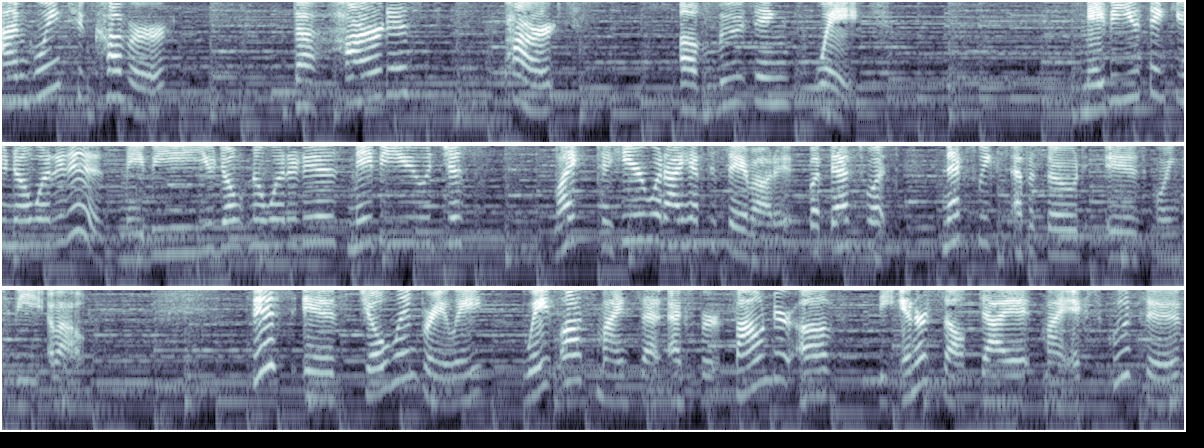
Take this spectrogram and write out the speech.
I'm going to cover the hardest part of losing weight. Maybe you think you know what it is. Maybe you don't know what it is. Maybe you would just like to hear what I have to say about it. But that's what next week's episode is going to be about. This is JoLynn Braley, weight loss mindset expert, founder of the Inner Self Diet, my exclusive,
